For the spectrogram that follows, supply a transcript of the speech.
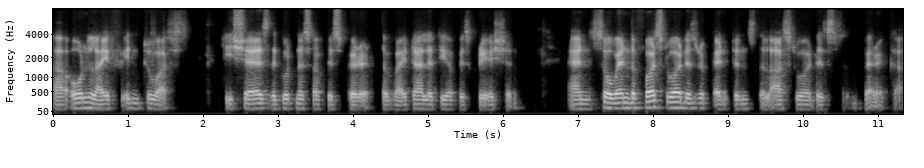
uh, own life into us. He shares the goodness of His Spirit, the vitality of His creation. And so when the first word is repentance, the last word is beraka.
